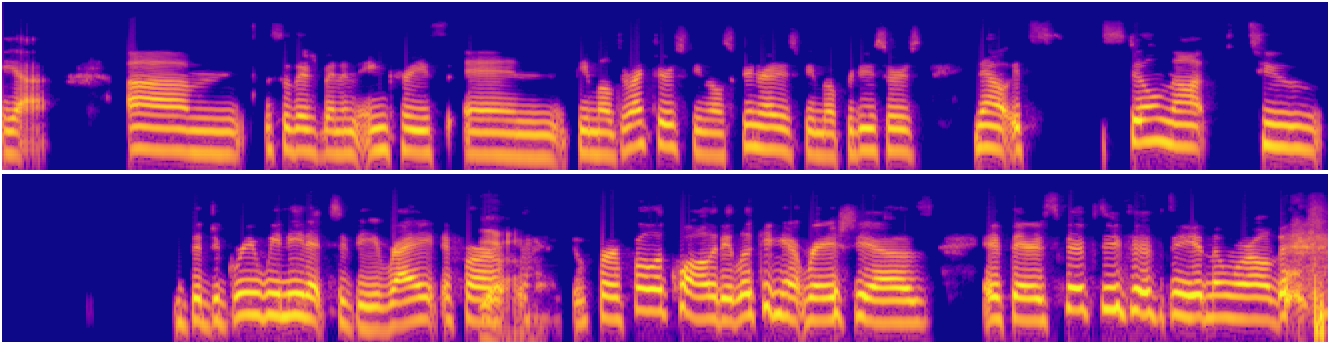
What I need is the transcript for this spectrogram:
Yeah. Um, so there's been an increase in female directors, female screenwriters, female producers. Now it's still not to the degree we need it to be, right? For yeah. for full equality, looking at ratios, if there's 50-50 in the world, there's 50-50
